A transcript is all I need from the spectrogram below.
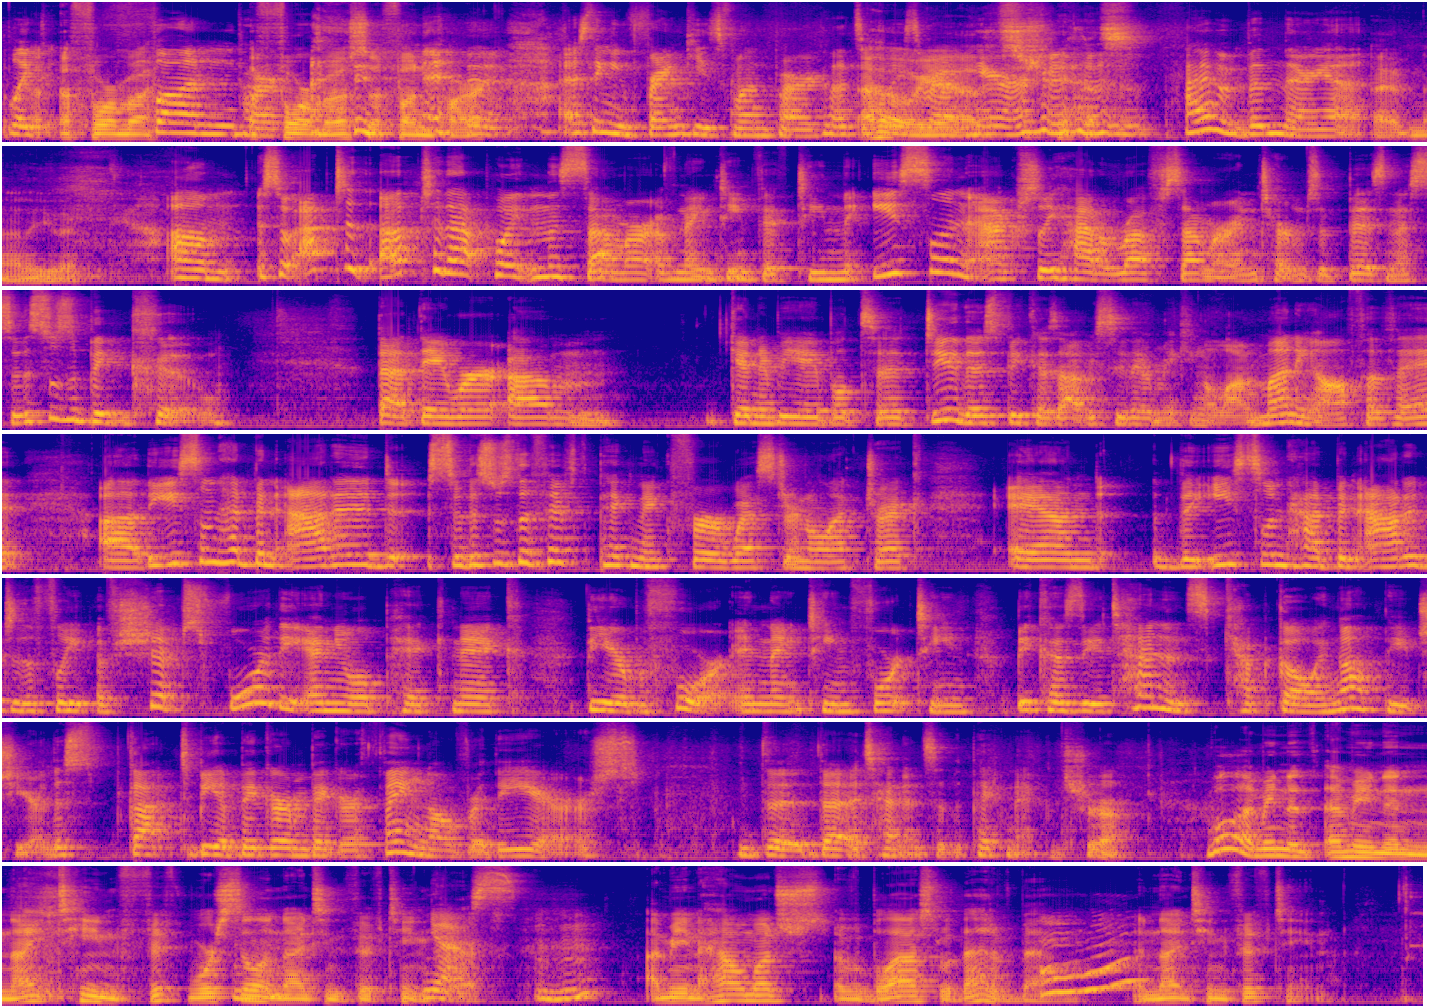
like a forma fun a park. Formosa fun park. I was thinking Frankie's Fun Park. That's a Oh, place yeah, around here. yes. I haven't been there yet. I have not either. So up to up to that point in the summer of 1915, the Eastland actually had a rough summer in terms of business. So this was a big coup that they were um, going to be able to do this because obviously they were making a lot of money off of it. Uh, the Eastland had been added. So this was the fifth picnic for Western Electric. And the Eastland had been added to the fleet of ships for the annual picnic the year before in 1914 because the attendance kept going up each year. This got to be a bigger and bigger thing over the years. The the attendance at the picnic. Sure. Well, I mean, I mean, in nineteen fifty, we're still in nineteen fifteen. Mm-hmm. Yes. Mm-hmm. I mean, how much of a blast would that have been in nineteen fifteen?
